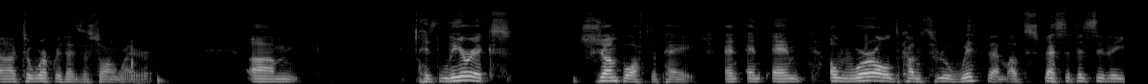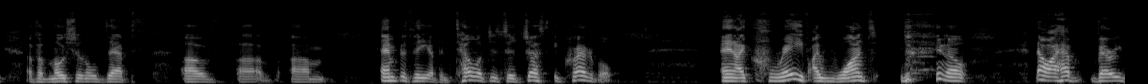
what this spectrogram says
uh, to work with as a songwriter. Um, his lyrics jump off the page, and and and a world comes through with them of specificity, of emotional depth, of of um, empathy, of intelligence. They're just incredible. And I crave, I want, you know, now I have very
